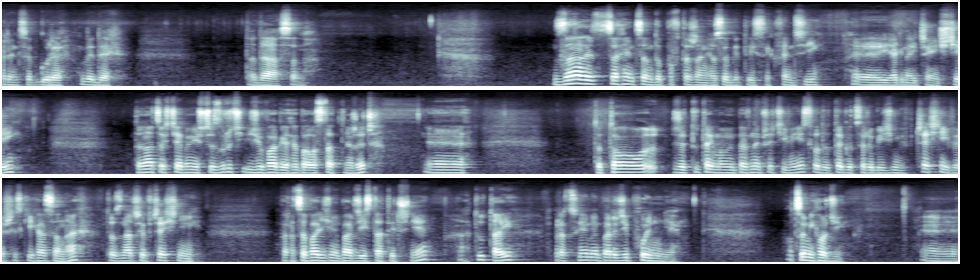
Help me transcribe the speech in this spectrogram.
ręce w górę, wydech. Tadasana. Zale- Zachęcam do powtarzania sobie tej sekwencji e, jak najczęściej. To na co chciałbym jeszcze zwrócić uwagę, chyba ostatnia rzecz, e, to to, że tutaj mamy pewne przeciwieństwo do tego, co robiliśmy wcześniej we wszystkich asanach. To znaczy wcześniej pracowaliśmy bardziej statycznie, a tutaj pracujemy bardziej płynnie. O co mi chodzi? E,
